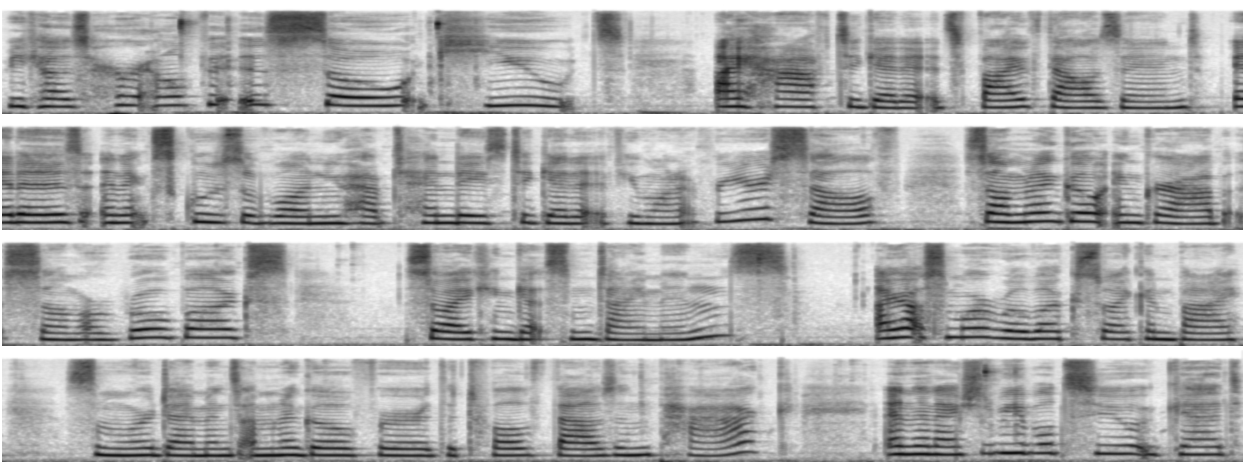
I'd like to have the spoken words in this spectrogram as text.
because her outfit is so cute. I have to get it. It's 5,000. It is an exclusive one. You have 10 days to get it if you want it for yourself. So I'm going to go and grab some Robux so I can get some diamonds. I got some more Robux so I can buy some more diamonds. I'm going to go for the 12,000 pack and then I should be able to get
